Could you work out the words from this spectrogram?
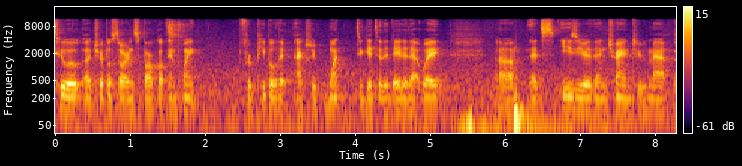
to a, a triple store and SPARQL endpoint for people that actually want to get to the data that way. Um, it's easier than trying to map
